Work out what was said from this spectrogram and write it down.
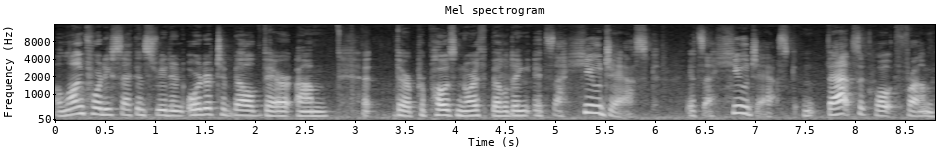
along 42nd Street in order to build their, um, uh, their proposed north building. It's a huge ask. It's a huge ask. And that's a quote from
